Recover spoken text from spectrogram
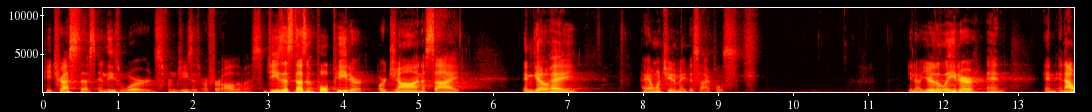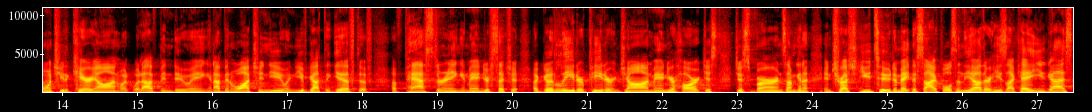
He trusts us, and these words from Jesus are for all of us. Jesus doesn't pull Peter or John aside and go, hey, hey, I want you to make disciples. You know, you're the leader, and And, and I want you to carry on what, what I've been doing. And I've been watching you, and you've got the gift of, of pastoring. And man, you're such a, a good leader, Peter and John. Man, your heart just, just burns. I'm going to entrust you two to make disciples. And the other, he's like, hey, you guys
